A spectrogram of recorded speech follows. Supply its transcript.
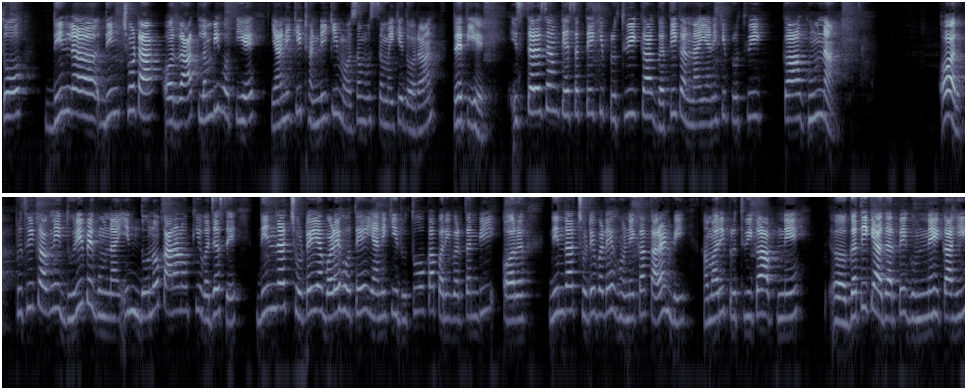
तो दिन दिन छोटा और रात लंबी होती है, यानी कि ठंडी की मौसम उस समय के दौरान रहती है। इस तरह से हम कह सकते हैं कि पृथ्वी का गति करना, यानी कि पृथ्वी का घूमना और पृथ्वी का अपनी दूरी पे घूमना, इन दोनों कारणों की वजह से दिन रात छोटे या बड़े होते हैं, यानी कि ऋतुओं का परिवर्तन भी और दिन रात छोटे बड़े होने का कारण भी हमारी पृथ्वी का अपने गति के आधार पे घूमने का ही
